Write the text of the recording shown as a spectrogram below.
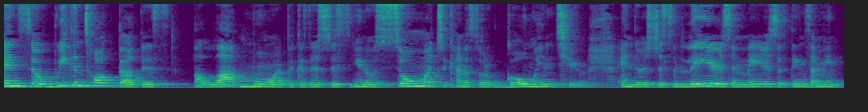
And so we can talk about this a lot more because there's just you know so much to kind of sort of go into. And there's just layers and layers of things. I mean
